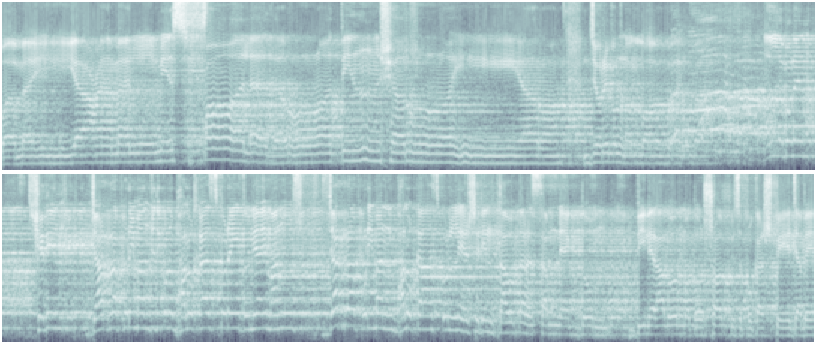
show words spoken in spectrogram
وَمَن يَعْمَلْ مِثْقَالَ ذَرَّةٍ شَرًّا يَرَهُ জোরে বলুন আল্লাহু আকবার আল্লাহ বলেন সেদিন যাররা পরিমাণ যদি কোনো ভালো কাজ করে এই দুনিয়ায় মানুষ যাররা পরিমাণ ভালো কাজ করলে সেদিন তাও তার সামনে একদম দিনের আলোর মতো সব কিছু প্রকাশ পেয়ে যাবে।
